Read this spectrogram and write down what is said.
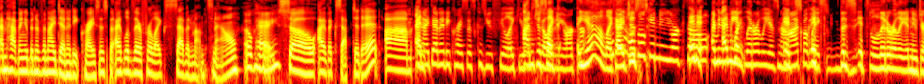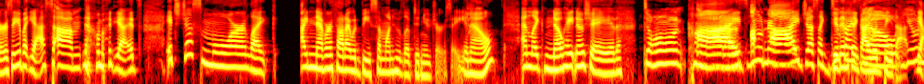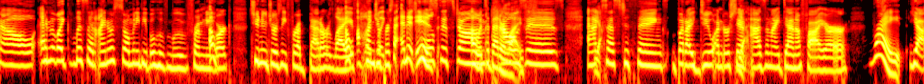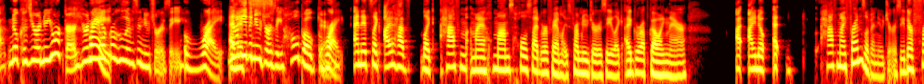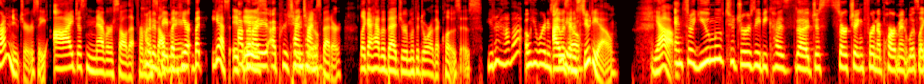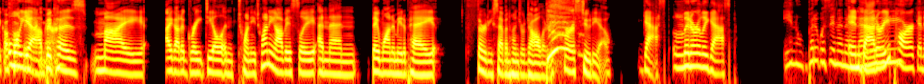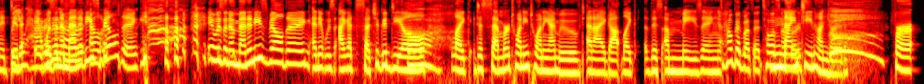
am having a bit of an identity crisis, but I've lived there for like seven months now, okay, so I've accepted it. Um, an and identity crisis because you feel like you're I'm just like, a New Yorker. yeah, like I just. Hoboken, New York, It though. i- I mean, I mean, quite literally is not. it's but like, it's this, it's literally in New Jersey, but yes. Um, but yeah, it's it's just more like I never thought I would be someone who lived in New Jersey, you know, and like no hate, no shade. don't come. I you know, I just like didn't think I would be that. You yeah. know, and like, listen, I know so many people who've moved from New Oh. York to New Jersey for a better oh, life. Oh, like- hundred like percent, and it school is. system. Oh, it's a better life. houses, access to things. But I do understand as an identifier. Right, Yeah, no, because you're a New Yorker. You're a Right. New Yorker who lives in New Jersey. right, Not and even New Jersey, Hoboken. Right. And it's like I have like half my mom's whole side of her family is from New Jersey. Like I grew up going there. I, I know eh, half my friends live in New Jersey. They're from New Jersey. I just never saw that for Couldn't myself. But me. here, but yes, it Uh, is but I, I appreciate 10 you. times better. Like I have a bedroom with a door that closes. You didn't have that? Oh, you were in a studio. I was in a studio. Yeah. And so you moved to Jersey because the just searching for an apartment was like a well, yeah, nightmare. because my I got a great deal in 2020, obviously, and then they wanted me to pay thirty seven hundred dollars for a studio. Gasp! Literally gasp! In but it was in an in Battery Park, and it did. you It was an an amenities building. it was an amenities building, and it was. I got such a good deal. Like December 2020, I moved, and I got like this amazing How good was it? Tell us 1900 for.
